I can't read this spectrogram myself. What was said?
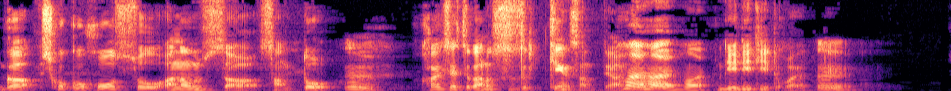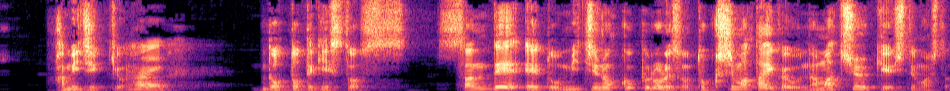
が四国放送アナウンサーさんと、うん。解説があの鈴木健さんってあの、はいはいはい。DDT とかやってうる、ん。神実況のはい。ドットテキストさんで、えっ、と、道のくプロレスの徳島大会を生中継してました。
